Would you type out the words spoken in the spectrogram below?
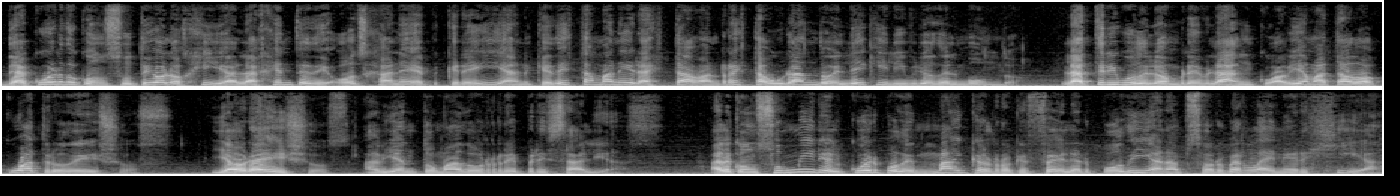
De acuerdo con su teología, la gente de Otzhaneb creían que de esta manera estaban restaurando el equilibrio del mundo. La tribu del hombre blanco había matado a cuatro de ellos y ahora ellos habían tomado represalias. Al consumir el cuerpo de Michael Rockefeller podían absorber la energía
